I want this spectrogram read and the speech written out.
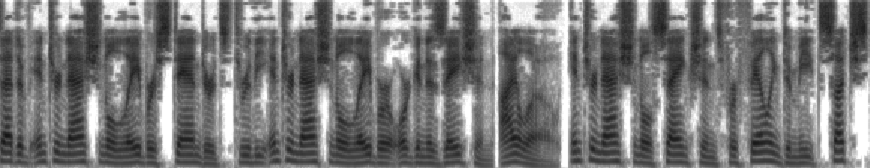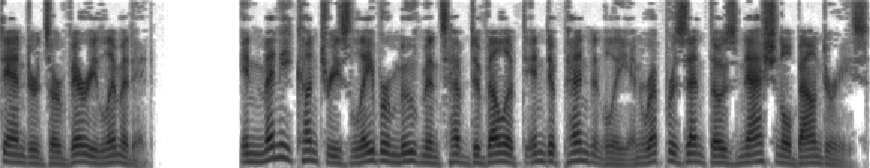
set of international labor standards through the International Labour Organization ILO, international sanctions for failing to meet such standards are very limited. In many countries labor movements have developed independently and represent those national boundaries.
